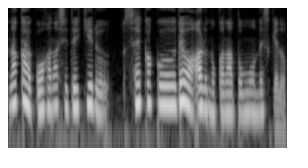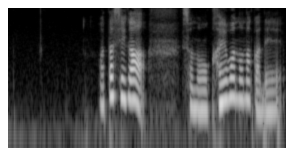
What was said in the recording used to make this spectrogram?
ー、仲良くお話できる性格ではあるのかなと思うんですけど、私が、その会話の中で、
